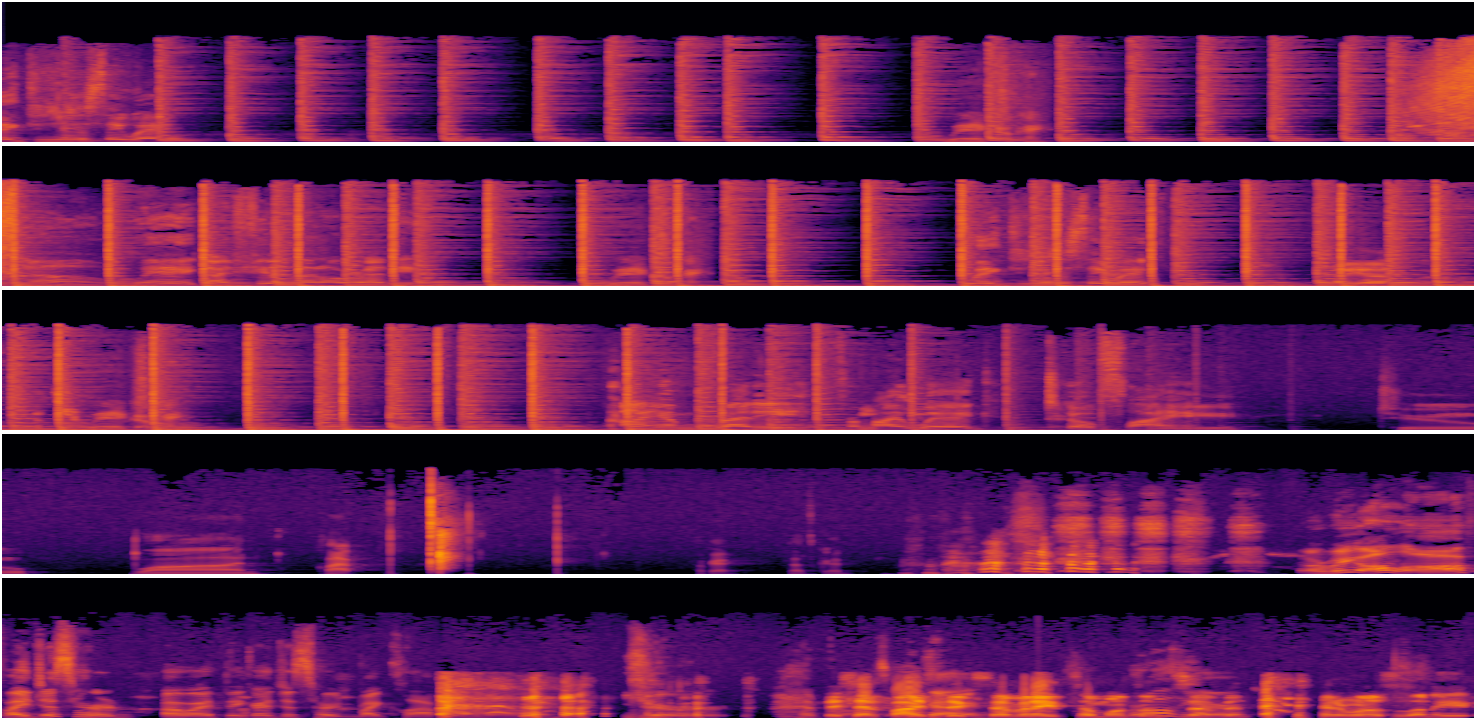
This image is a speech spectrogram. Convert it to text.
Wig, did you just say wig? Wig, okay. I know, wig. I feel that already. Wig, okay. Wig, did you just say wig? Oh yeah, that's true. Wig, okay. I am ready for my wig to go flying. Three, two, one, clap. Okay, that's good. Are we all off? I just heard. Oh, I think I just heard my clapping on your headphones. They said five, Okay. six, seven, eight. Someone's We're on seven, and everyone else is on eight.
